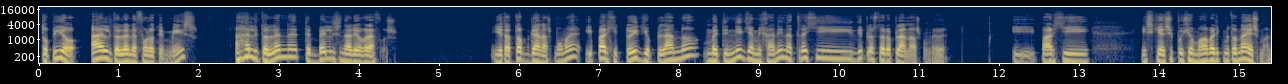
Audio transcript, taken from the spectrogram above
Το οποίο άλλοι το λένε φοροτιμής, άλλοι το λένε τεμπέλη σεναριογράφος. Για τα Top Gun ας πούμε υπάρχει το ίδιο πλάνο με την ίδια μηχανή να τρέχει δίπλα στο αεροπλάνο ας πούμε. Υπάρχει η σχέση που έχει ο Maverick με τον Iceman.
